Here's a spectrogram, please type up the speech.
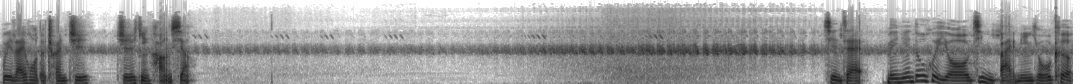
为来往的船只指引航向。现在，每年都会有近百名游客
